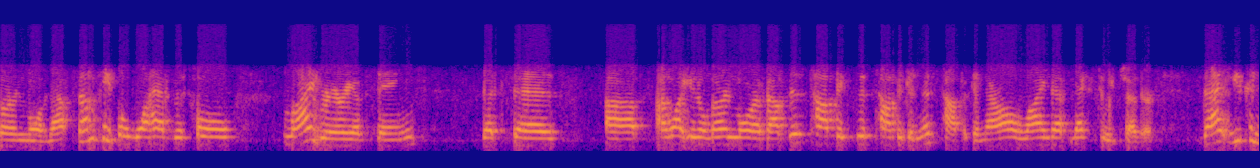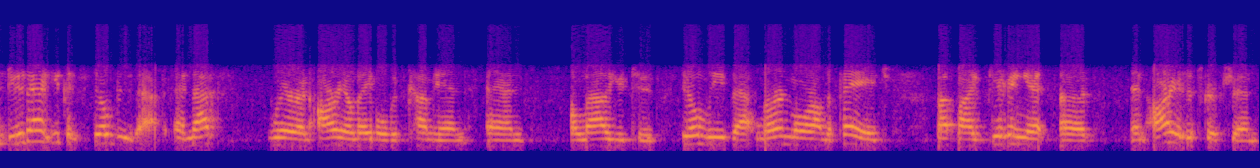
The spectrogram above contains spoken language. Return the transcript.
learn more. Now, some people will have this whole library of things that says, uh, I want you to learn more about this topic, this topic, and this topic, and they're all lined up next to each other. That you can do that, you can still do that, and that's where an ARIA label would come in and allow you to still leave that learn more on the page, but by giving it a, an ARIA description,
